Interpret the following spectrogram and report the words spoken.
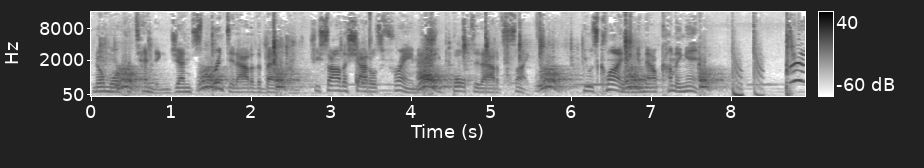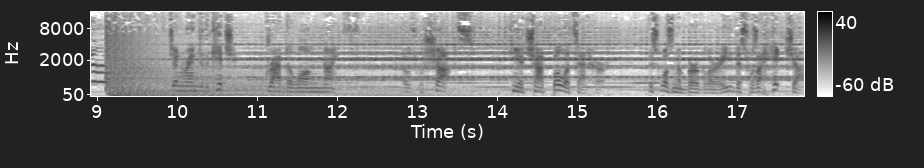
No more pretending. Jen sprinted out of the bedroom. She saw the shadow's frame as she bolted out of sight. He was climbing and now coming in. Jen ran to the kitchen, grabbed a long knife. Those were shots. He had shot bullets at her. This wasn't a burglary, this was a hit job,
